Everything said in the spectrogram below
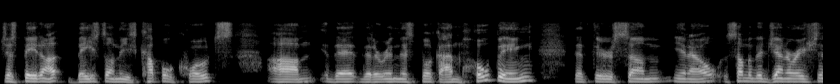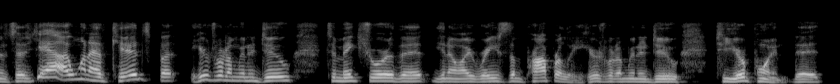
just based on based on these couple quotes um, that that are in this book. I'm hoping that there's some you know some of the generation that says, yeah, I want to have kids, but here's what I'm going to do to make sure that you know I raise them properly. Here's what I'm going to do. To your point, that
